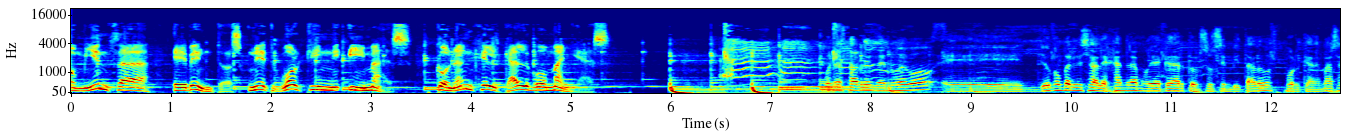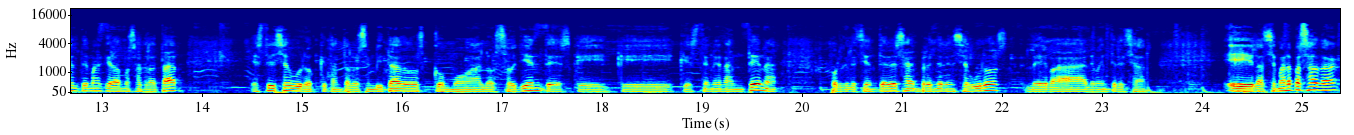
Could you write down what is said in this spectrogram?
Comienza Eventos, Networking y más con Ángel Calvo Mañas. Buenas tardes de nuevo. Eh, yo con permiso de Alejandra me voy a quedar con sus invitados porque además el tema que vamos a tratar estoy seguro que tanto a los invitados como a los oyentes que, que- que estén en antena porque les interesa emprender en seguros le va, le va a interesar. Eh, la semana pasada,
